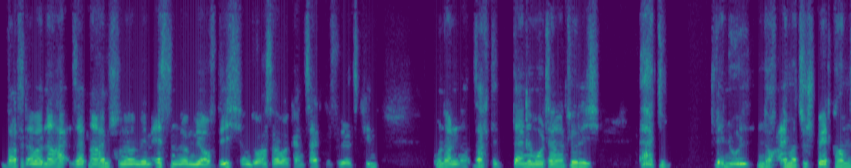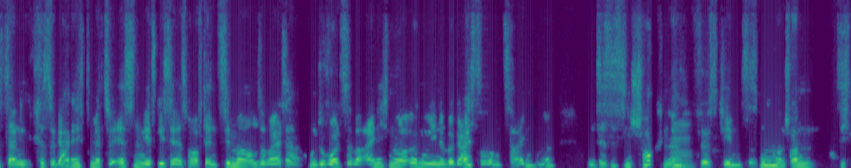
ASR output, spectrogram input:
wartet aber eine, seit einer halben Stunde mit dem Essen irgendwie auf dich und du hast aber kein Zeitgefühl als Kind. Und dann sagte deine Mutter natürlich, ja, du, wenn du noch einmal zu spät kommst, dann kriegst du gar nichts mehr zu essen, jetzt gehst du erstmal auf dein Zimmer und so weiter. Und du wolltest aber eigentlich nur irgendwie eine Begeisterung zeigen. Ne? Und das ist ein Schock ne, mhm. fürs Kind. Das muss man schon sich,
